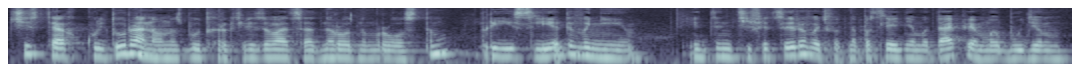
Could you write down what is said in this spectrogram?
Чистая культура, она у нас будет характеризоваться однородным ростом. При исследовании идентифицировать вот на последнем этапе мы будем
